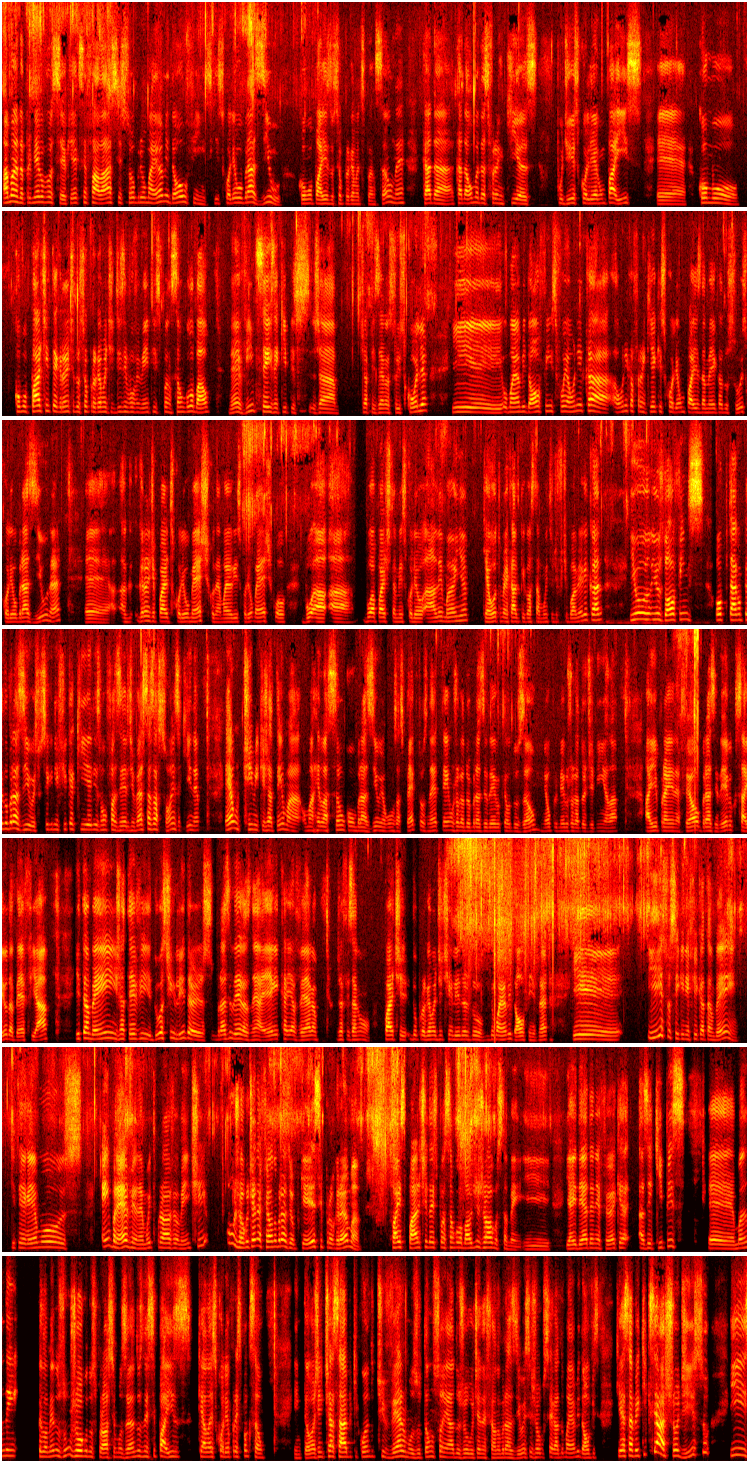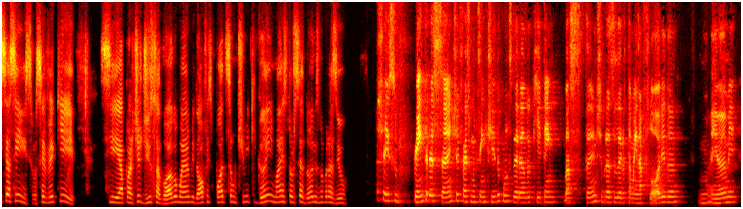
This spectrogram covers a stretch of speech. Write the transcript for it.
Amanda, primeiro você, eu queria que você falasse sobre o Miami Dolphins, que escolheu o Brasil como país do seu programa de expansão, né? Cada, cada uma das franquias podia escolher um país é, como, como parte integrante do seu programa de desenvolvimento e expansão global. Né? 26 equipes já, já fizeram a sua escolha e o Miami Dolphins foi a única, a única franquia que escolheu um país da América do Sul, escolheu o Brasil, né? É, a grande parte escolheu o México, né? A maioria escolheu o México, boa, a, boa parte também escolheu a Alemanha, que é outro mercado que gosta muito de futebol americano, e, o, e os Dolphins optaram pelo Brasil. Isso significa que eles vão fazer diversas ações aqui, né? É um time que já tem uma, uma relação com o Brasil em alguns aspectos, né? Tem um jogador brasileiro que é o Duzão, é o primeiro jogador de linha lá aí para a NFL brasileiro que saiu da BFA e também já teve duas team leaders brasileiras, né? A Erika e a Vera já fizeram parte do programa de team leaders do, do Miami Dolphins, né? E, e isso significa também que teremos em breve, né? Muito provavelmente um jogo de NFL no Brasil, porque esse programa faz parte da expansão global de jogos também. E, e a ideia da NFL é que as equipes é, mandem pelo menos um jogo nos próximos anos nesse país que ela escolheu para expansão. Então a gente já sabe que quando tivermos o tão sonhado jogo de NFL no Brasil, esse jogo será do Miami Dolphins. Queria saber o que, que você achou disso e se assim, se você vê que se a partir disso agora o Miami Dolphins pode ser um time que ganhe mais torcedores no Brasil. Achei isso bem interessante, faz muito sentido, considerando que tem bastante brasileiro também na Flórida, em Miami.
